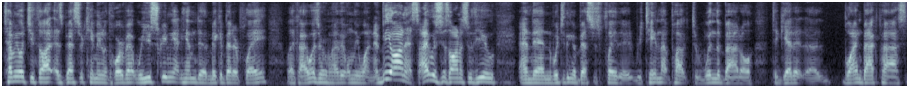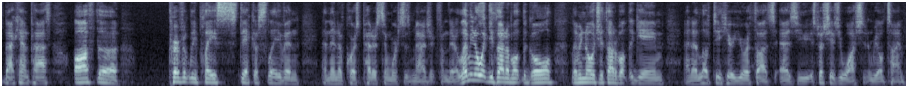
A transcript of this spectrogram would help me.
Tell me what you thought as Boeser came in with Horvat. Were you screaming at him to make a better play like I was, or am I the only one? And be honest. I was just honest with you. And then what do you think of Boeser's play to retain that puck, to win the battle, to get it, uh, blind back pass, backhand pass off the perfectly placed stick of Slavin, and then of course Pettersson works his magic from there. Let me know what you thought about the goal. Let me know what you thought about the game, and I'd love to hear your thoughts as you, especially as you watched it in real time.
